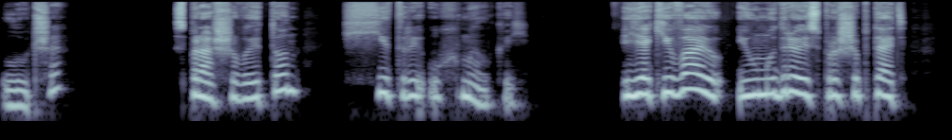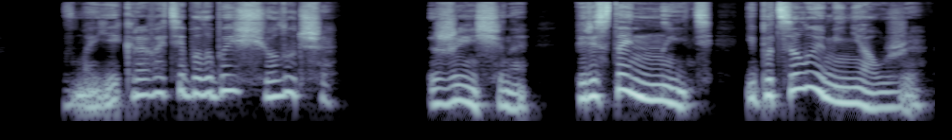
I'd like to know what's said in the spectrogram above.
«Лучше?» — спрашивает он хитрой ухмылкой. Я киваю и умудряюсь прошептать. «В моей кровати было бы еще лучше». «Женщина, перестань ныть и поцелуй меня уже», —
